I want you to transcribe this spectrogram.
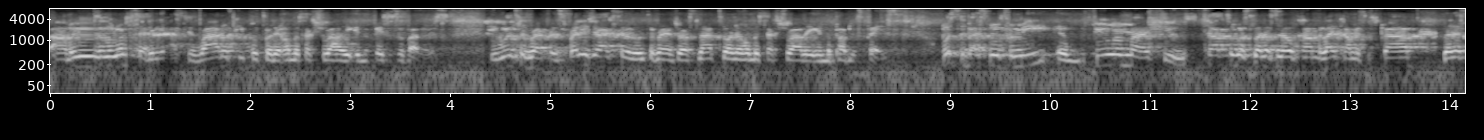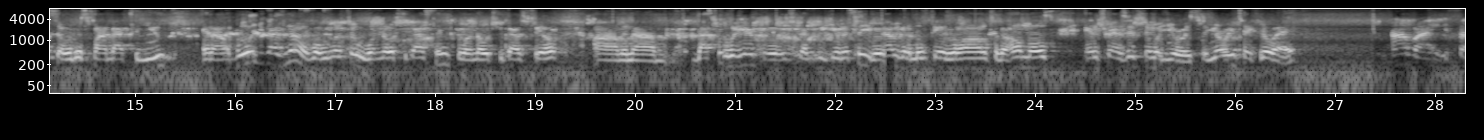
um, he was a little upset and he asked me, why do people throw their homosexuality in the faces of others? He went to reference Freddie Jackson and Luther Vandross not throwing their homosexuality in the public face. What's the best move for me? You were in my shoes, talk to us, let us know, comment, like, comment, subscribe, let us know. We'll respond back to you. And uh, we'll let you guys know what we want to do. We want to know what you guys think. We want to know what you guys feel. Um, and um, that's what we're here for. We're going to be giving it to you. Now we're going to move things along to the homos and transition with Yuri. So Yuri, take it away. All right. So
